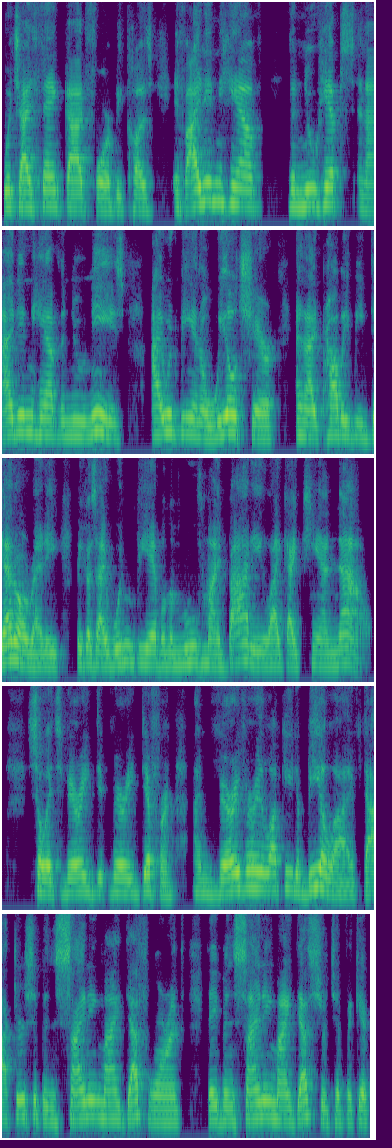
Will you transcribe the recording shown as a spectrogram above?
which I thank God for because if I didn't have the new hips and I didn't have the new knees, I would be in a wheelchair and I'd probably be dead already because I wouldn't be able to move my body like I can now. So it's very, very different. I'm very, very lucky to be alive. Doctors have been signing my death warrant. They've been signing my death certificate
